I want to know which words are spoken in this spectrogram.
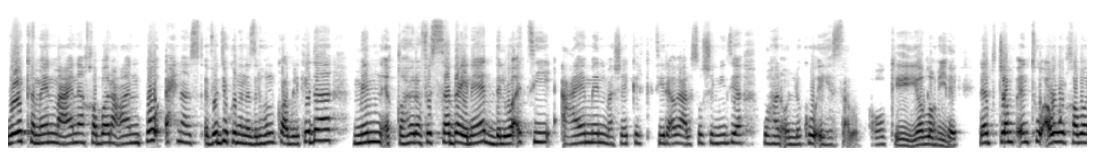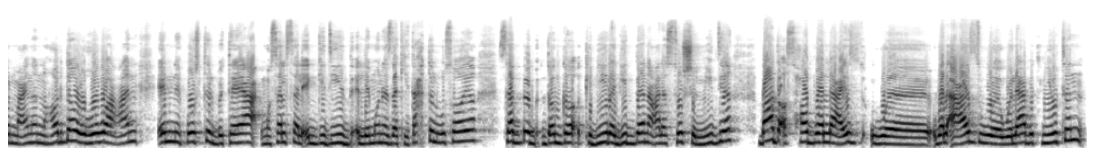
وكمان معانا خبر عن بو إحنا فيديو كنا نازلينه لكم قبل كده من القاهرة في السبعينات. دلوقتي عامل مشاكل كتير قوي على ال social media وهنقول لكم إيه السبب. okay يلا بينا. let's jump into أول خبر معانا النهارده وهو عن إن poster بتاع مسلسل الجديد لمنى زكي تحت الوصاية سبب ضجة كبيرة جدا على ال social media. بعد أصحاب ولا عز و... ولا اعز و... ولعبة نيوتن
